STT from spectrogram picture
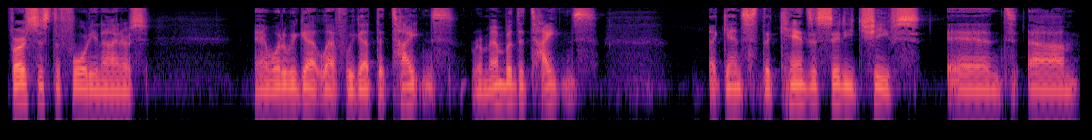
versus the 49ers. And what do we got left? We got the Titans. Remember the Titans against the Kansas City Chiefs. And um,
